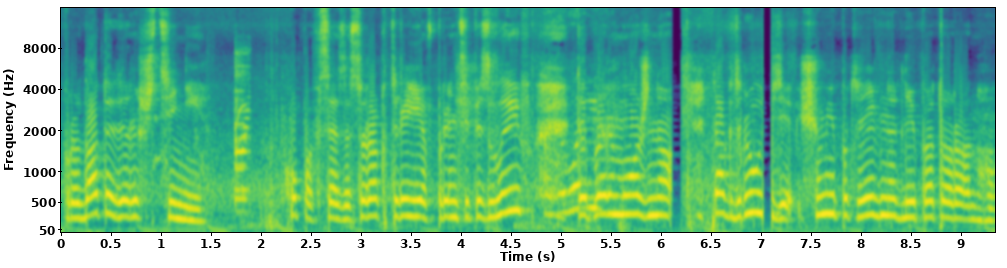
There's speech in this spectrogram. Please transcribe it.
Продати держціні. Хопа, все, за 43 я в принципі злив. Тепер можна. Так, друзі, що мені потрібно для п'ятого?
